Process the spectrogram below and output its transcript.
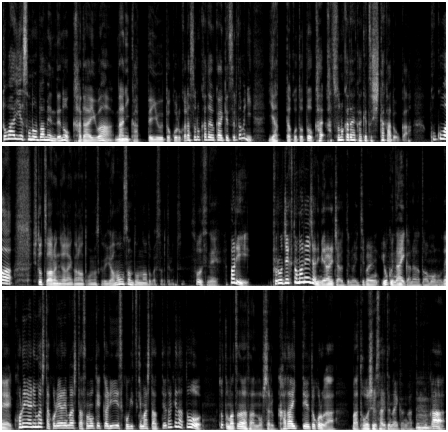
とはいえその場面での課題は何かっていうところからその課題を解決するためにやったこととかその課題が解決したかどうかここは一つあるんじゃないかなと思いますけど山本さんどんなアドバイスされてるんです？そうですね。やっぱりプロジェクトマネージャーに見られちゃうっていうのは一番良くないかなとは思うのでこれやりましたこれやりましたその結果リリースこぎつけましたっていうだけだとちょっと松永さんのおっしゃる課題っていうところがまあ踏襲されてない感があったりとか、ま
